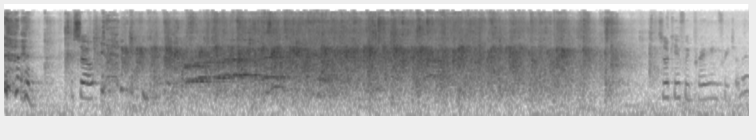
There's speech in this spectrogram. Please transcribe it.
so. Is it okay if we pray for each other?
